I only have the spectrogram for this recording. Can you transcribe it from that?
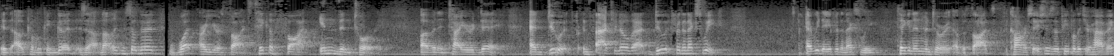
Is the outcome looking good? Is it not looking so good? What are your thoughts? Take a thought inventory of an entire day and do it. In fact, you know that? Do it for the next week. Every day for the next week, take an inventory of the thoughts, the conversations of the people that you're having.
